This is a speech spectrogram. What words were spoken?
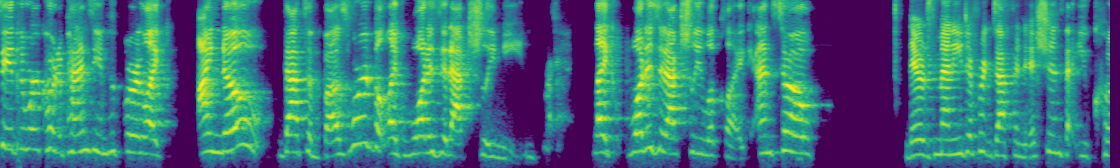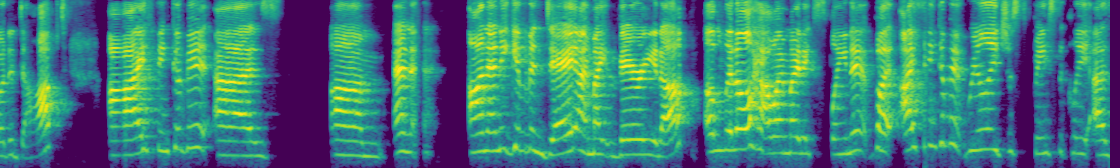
say the word codependency and people are like, I know that's a buzzword, but like, what does it actually mean? Like, what does it actually look like? And so there's many different definitions that you could adopt. I think of it as, um, and on any given day, I might vary it up a little how I might explain it, but I think of it really just basically as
